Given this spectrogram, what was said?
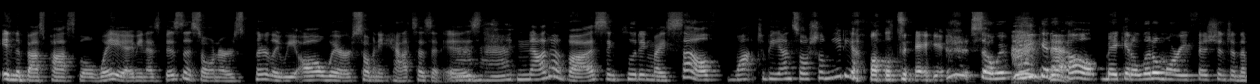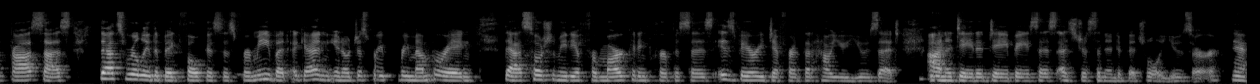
in the best possible way. I mean, as business owners, clearly we all wear so many hats as it is. Mm-hmm. None of us, including myself, want to be on social media all day. So if we can yeah. help make it a little more efficient in the process, that's really the big focus is for me. But again you know just re- remembering that social media for marketing purposes is very different than how you use it yeah. on a day-to-day basis as just an individual user. Yeah.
